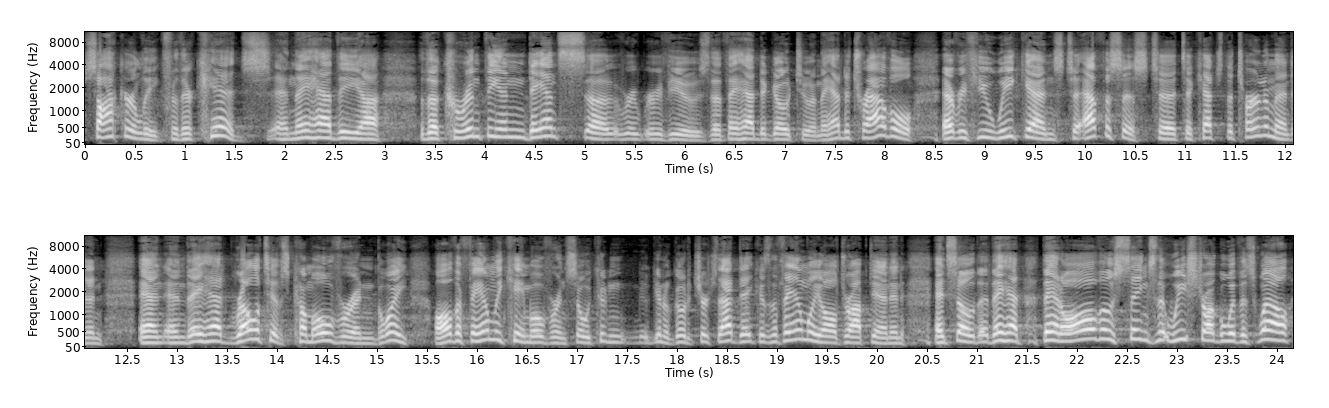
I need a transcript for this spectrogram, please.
soccer league for their kids, and they had the, uh, the Corinthian dance uh, re- reviews that they had to go to, and they had to travel every few weekends to Ephesus to, to catch the tournament, and, and, and they had relatives come over, and boy, all the family came over, and so we couldn't you know, go to church that day because the family all dropped in, and, and so they had, they had all those things that we struggle with as well,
